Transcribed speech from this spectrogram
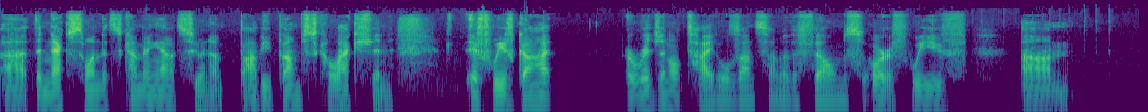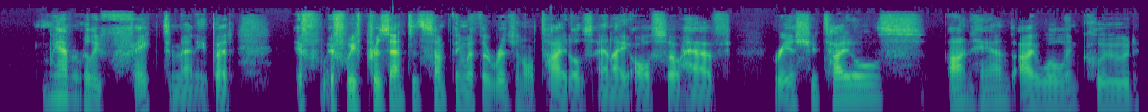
uh, the next one that's coming out soon, a Bobby Bumps collection. If we've got original titles on some of the films, or if we've um, we haven't really faked many, but if if we've presented something with original titles, and I also have reissue titles on hand, I will include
